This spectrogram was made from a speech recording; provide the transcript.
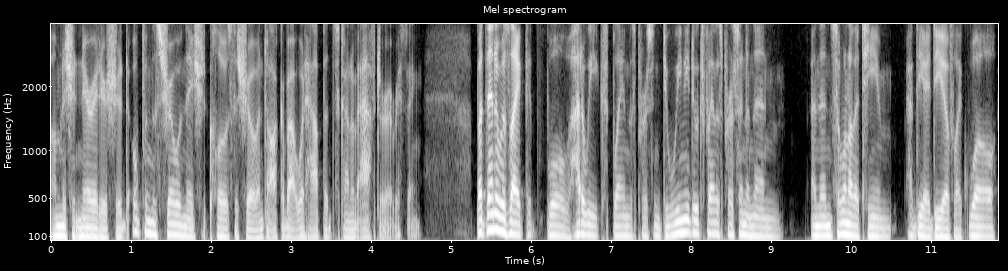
omniscient narrator should open the show and they should close the show and talk about what happens kind of after everything. But then it was like, well, how do we explain this person? Do we need to explain this person? And then and then someone on the team had the idea of like, well,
